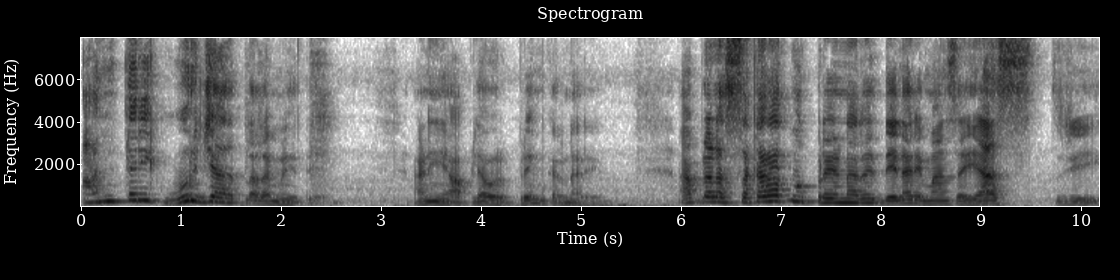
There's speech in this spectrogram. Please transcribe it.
आंतरिक ऊर्जा आपल्याला मिळते. आणि आपल्यावर प्रेम करणारे आपल्याला सकारात्मक प्रेरणा देणारे माणसं यास तुझी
